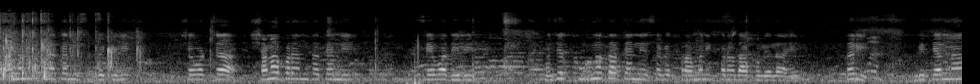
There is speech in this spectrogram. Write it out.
प्रामाणिकता त्यांनी सिद्ध केली. शेवटच्या क्षणापर्यंत त्यांनी सेवा दिली. म्हणजे पूर्णतः त्यांनी सगळ्यात प्रामाणिकपणा दाखवलेला आहे. तरी मी त्यांना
